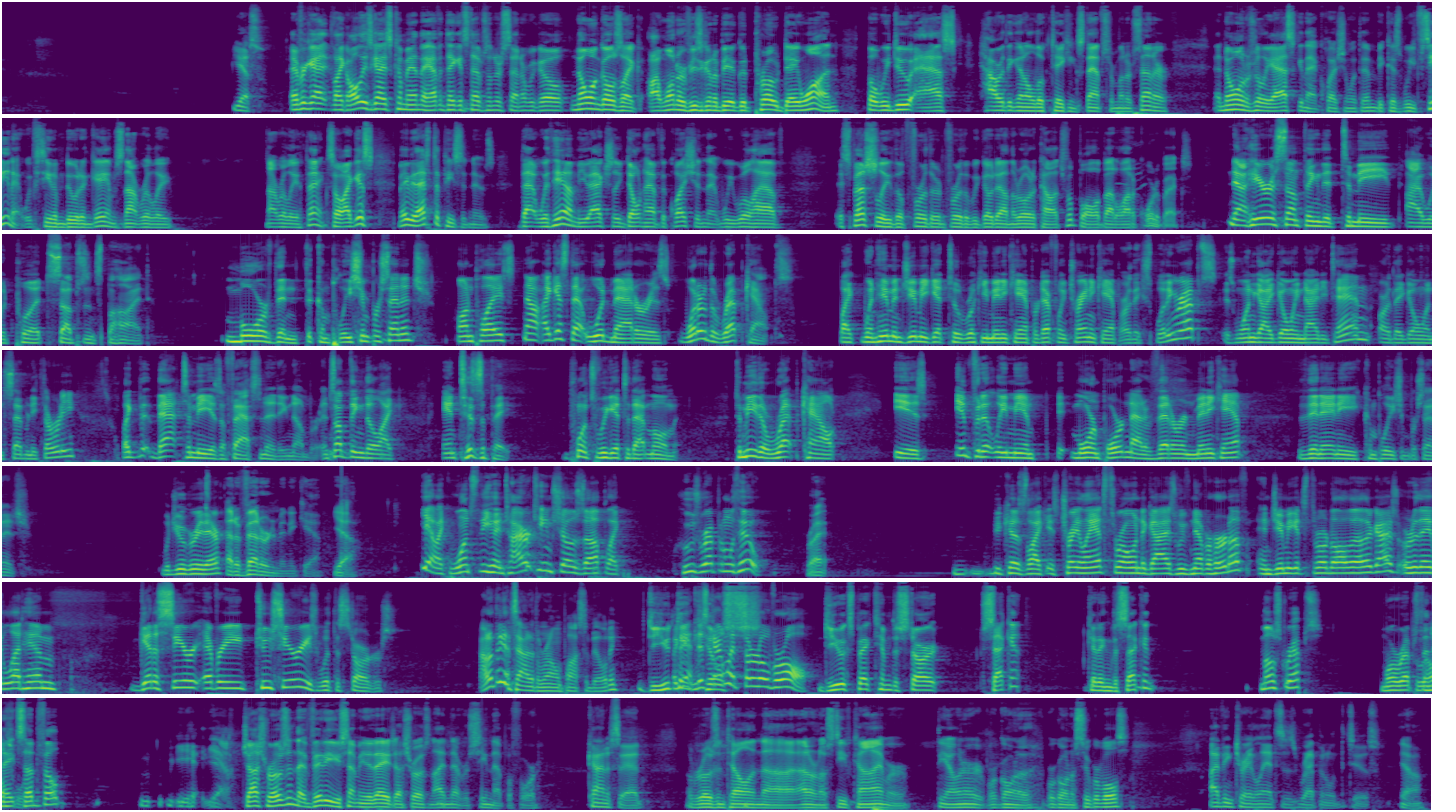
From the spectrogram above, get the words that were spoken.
yes. Every guy, like all these guys come in, they haven't taken steps under center. We go, no one goes like, I wonder if he's going to be a good pro day one. But we do ask, how are they going to look taking snaps from under center? And no one was really asking that question with him because we've seen it. We've seen him do it in games. Not really, not really a thing. So I guess maybe that's the piece of news that with him, you actually don't have the question that we will have, especially the further and further we go down the road of college football about a lot of quarterbacks. Now, here is something that to me I would put substance behind more than the completion percentage on plays. Now, I guess that would matter is what are the rep counts? Like when him and Jimmy get to rookie mini camp or definitely training camp, are they splitting reps? Is one guy going 90 10? Are they going 70 30? Like th- that to me is a fascinating number and something to like anticipate once we get to that moment. To me, the rep count is infinitely more important at a veteran mini camp than any completion percentage. Would you agree there? At a veteran minicamp. Yeah. Yeah, like once the entire team shows up, like who's repping with who? Right. Because like is Trey Lance throwing to guys we've never heard of, and Jimmy gets thrown to all the other guys, or do they let him get a series every two series with the starters? I don't think that's out of the realm of possibility. Do you think Again, this guy went third overall. Do you expect him to start second, getting the second most reps, more reps than Nate would? Sudfeld? Yeah, yeah. Josh Rosen, that video you sent me today, Josh Rosen, I'd never seen that before. Kind of sad. Of Rosen telling, uh, I don't know, Steve Keim or the owner, we're going to we're going to Super Bowls. I think Trey Lance is repping with the twos. Yeah.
